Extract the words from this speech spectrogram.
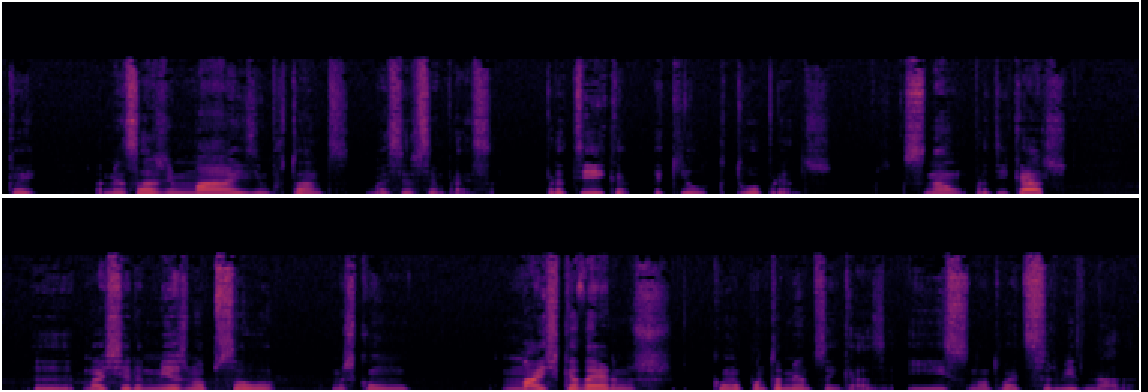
ok? A mensagem mais importante vai ser sempre essa. Pratica aquilo que tu aprendes. Porque se não praticares, uh, vais ser a mesma pessoa, mas com mais cadernos com apontamentos em casa. E isso não te vai te servir de nada.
